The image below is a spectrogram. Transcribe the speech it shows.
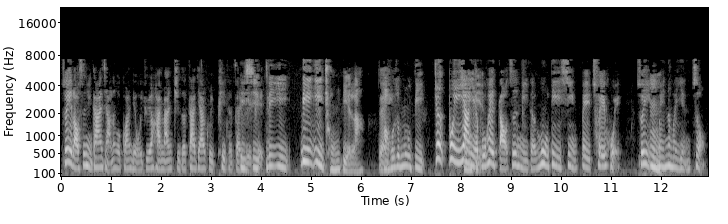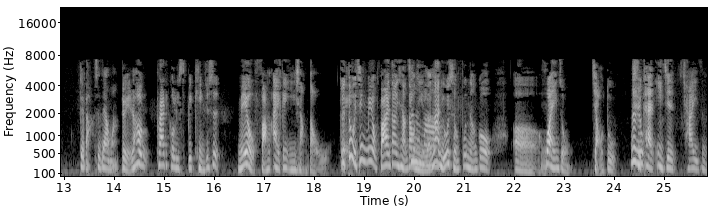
所以老师，你刚才讲那个观点，我觉得还蛮值得大家 repeat 再 repeat。利益利益重叠啦，对，好，或者说目的就不一样，也不会导致你的目的性被摧毁，所以没那么严重，嗯、对吧？是这样吗？对，然后 practically speaking 就是。没有妨碍跟影响到我，对，都已经没有妨碍到影响到你了，那你为什么不能够呃换一种角度去看意见差异这么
